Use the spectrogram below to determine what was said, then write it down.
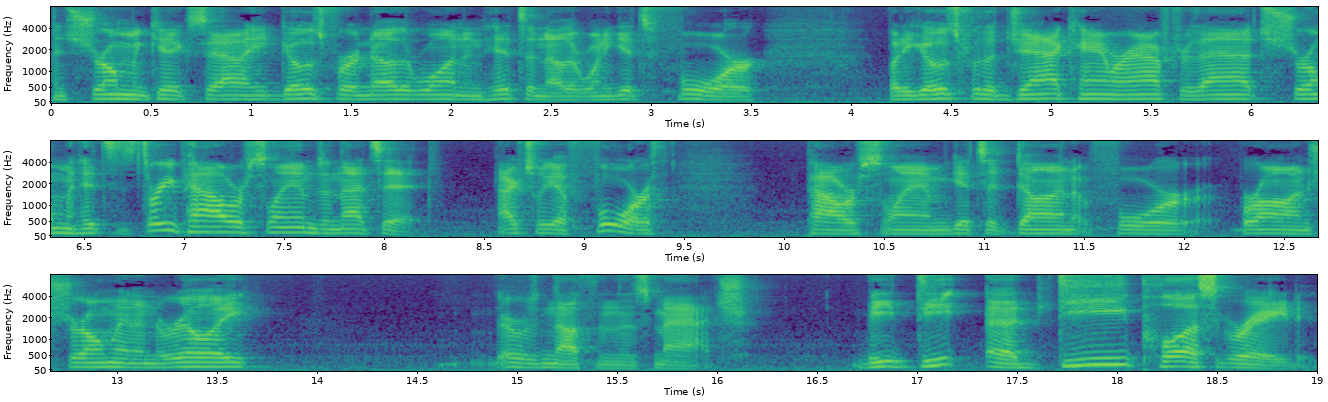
And Strowman kicks out. He goes for another one and hits another one. He gets four. But he goes for the jackhammer after that. Strowman hits his three power slams, and that's it. Actually, a fourth power slam gets it done for Braun Strowman. And really, there was nothing in this match. B D a D plus grade,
